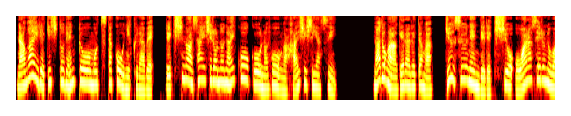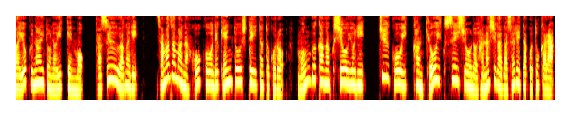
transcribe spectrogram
長い歴史と伝統を持つ他校に比べ、歴史の浅い城の内高校の方が廃止しやすい。などが挙げられたが、十数年で歴史を終わらせるのは良くないとの意見も多数上がり、様々な方向で検討していたところ、文部科学省より中高一貫教育推奨の話が出されたことから、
